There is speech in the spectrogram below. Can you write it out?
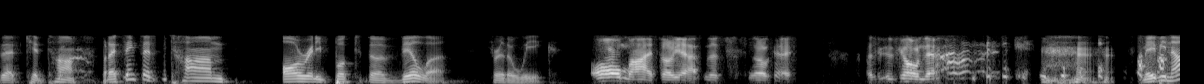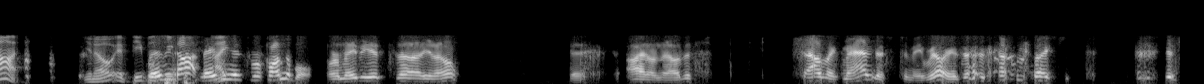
that kid Tom. But I think that Tom already booked the villa for the week. Oh my! So yeah, that's okay. It's going down. maybe not. You know, if people maybe keep, not. Maybe I, it's refundable, or maybe it's uh, you know, eh, I don't know. This sounds like madness to me. Really, it sounds like it's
